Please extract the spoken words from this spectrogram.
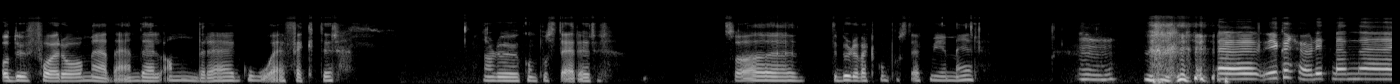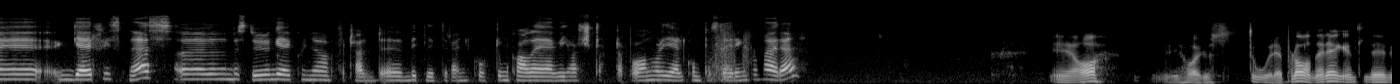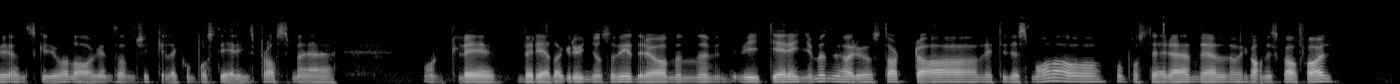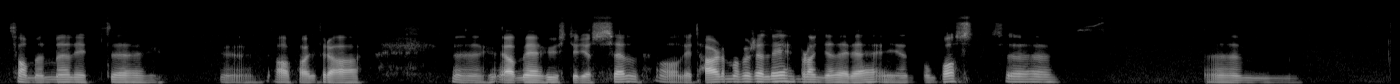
Og du får òg med deg en del andre gode effekter når du komposterer. Så eh, det burde vært kompostert mye mer. Mm. Eh, vi kan høre litt med en, eh, Geir Frisknes. Eh, hvis du Geir, kunne fortelle bitte litt kort om hva det er vi har starta på når det gjelder kompostering på Mære? Ja, vi har jo store planer egentlig. Vi ønsker jo å lage en sånn skikkelig komposteringsplass med ordentlig bereda grunn osv. Men vi er ikke der ennå. Men vi har jo starta litt i det små da, og kompostere en del organisk avfall sammen med litt eh, eh, avfall fra eh, ja, med husdyrgjødsel og litt halm og forskjellig. Blande dere i en kompost.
